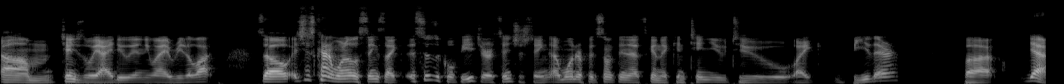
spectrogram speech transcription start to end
Um changes the way I do anyway. I read a lot. So it's just kind of one of those things like this is a cool feature. It's interesting. I wonder if it's something that's going to continue to like be there. But yeah,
